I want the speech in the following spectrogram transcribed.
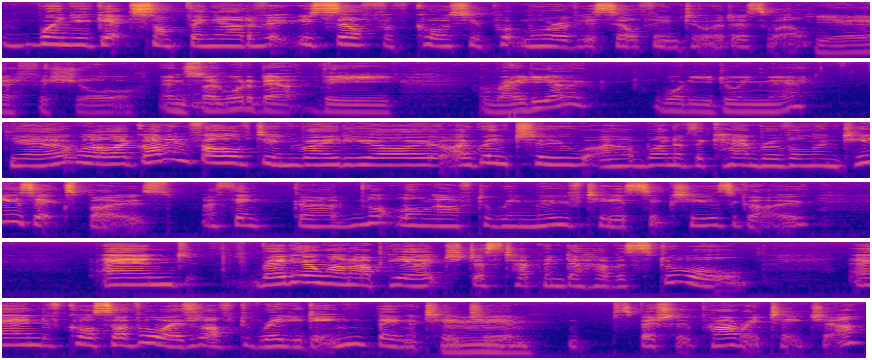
when you get something out of it yourself of course you put more of yourself into it as well Yeah, for sure. And so, what about the radio? What are you doing there? yeah well i got involved in radio. I went to uh, one of the canberra volunteers expos i think uh, not long after we moved here six years ago. And radio 1 rph just happened to have a stall. And of course i've always loved reading. Being a teacher especially a primary teacher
